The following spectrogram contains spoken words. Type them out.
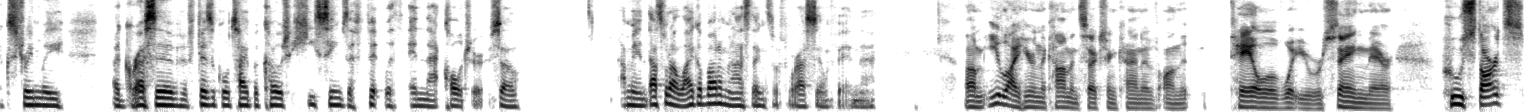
extremely aggressive, physical type of coach, he seems to fit within that culture. So, I mean, that's what I like about him, and I think that's where I see him fitting that. Um, Eli here in the comment section, kind of on the tail of what you were saying there. Who starts?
